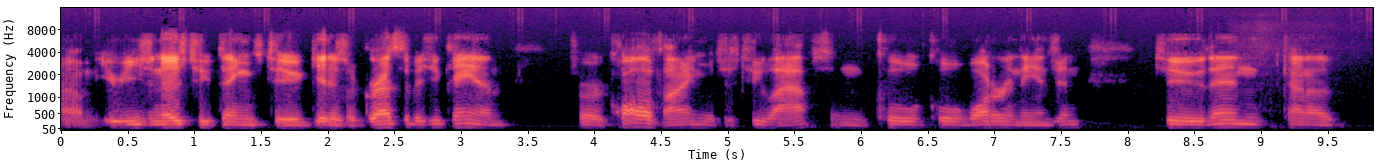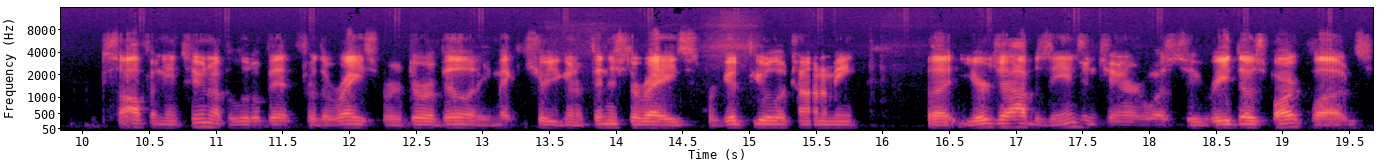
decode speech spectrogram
Um, you're using those two things to get as aggressive as you can for qualifying, which is two laps and cool, cool water in the engine, to then kind of soften and tune up a little bit for the race for durability, making sure you're going to finish the race for good fuel economy. But your job as the engine tuner was to read those spark plugs,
